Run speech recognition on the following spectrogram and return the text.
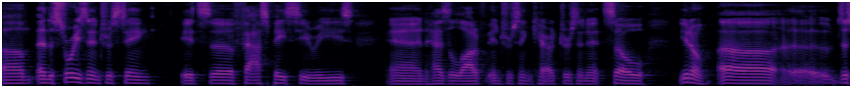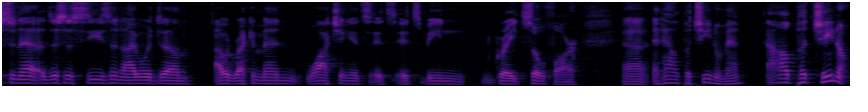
um, and the story is interesting. It's a fast-paced series and has a lot of interesting characters in it. So you know uh, uh just an just a season i would um i would recommend watching. It's it's it's been great so far. Uh, and al pacino man Al Pacino.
